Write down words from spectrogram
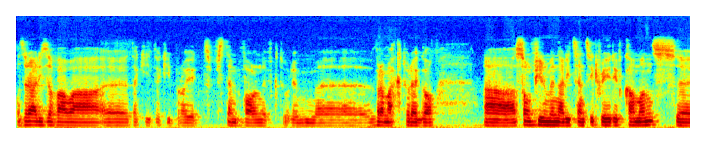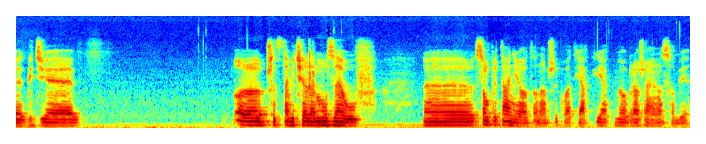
zrealizowała e, taki, taki projekt Wstęp Wolny, w, którym, e, w ramach którego są filmy na licencji Creative Commons, e, gdzie przedstawiciele muzeów są pytani o to na przykład, jak, jak wyobrażają sobie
